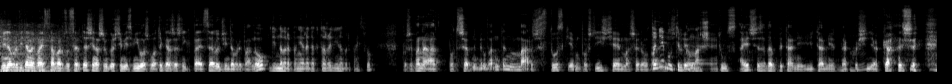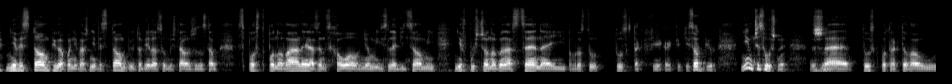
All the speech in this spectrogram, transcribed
Dzień dobry, witamy Państwa bardzo serdecznie. Naszym gościem jest Miłosz Motyka, rzecznik PSL-u. Dzień dobry Panu. Dzień dobry panie redaktorze, dzień dobry państwu. Proszę Pana, a potrzebny był Wam ten marsz z Tuskiem? Poszliście, maszerowaliście? To nie był tylko marsz Tuska. A jeszcze zadam pytanie i tam jednak Kosiniak-Kamysz nie wystąpił, a ponieważ nie wystąpił, to wiele osób myślało, że został spostponowany razem z Hołownią i z Lewicą i nie wpuszczono go na scenę i po prostu Tusk, tak jak, jak jest odbiór, nie wiem czy słuszny, że Tusk potraktował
